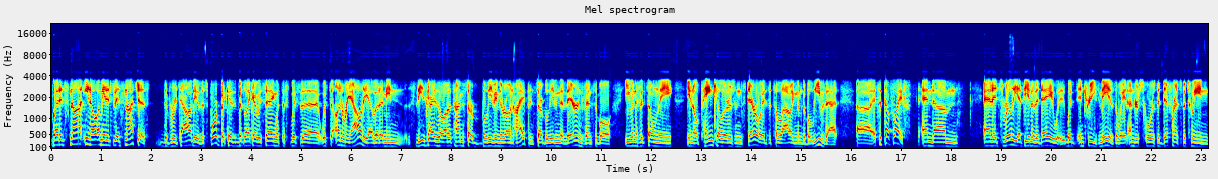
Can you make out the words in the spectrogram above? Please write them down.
but it's not you know i mean it's it's not just the brutality of the sport because but like i was saying with the with the with the unreality of it i mean these guys a lot of times start believing their own hype and start believing that they're invincible even if it's only you know painkillers and steroids that's allowing them to believe that uh it's a tough life and um and it's really at the end of the day what intrigues me is the way it underscores the difference between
